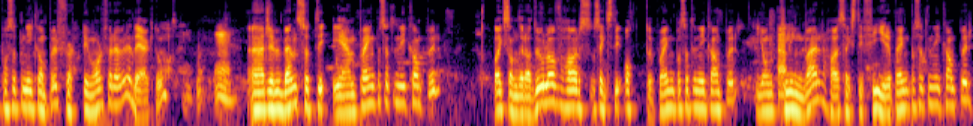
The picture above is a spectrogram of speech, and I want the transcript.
på 79 kamper. 40 mål for øvrig, det er jo ikke dumt. Mm. JB Benn 71 poeng på 79 kamper. Aleksander Radulov har 68 poeng på 79 kamper. Jon Klingberg har 64 poeng på 79 kamper.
